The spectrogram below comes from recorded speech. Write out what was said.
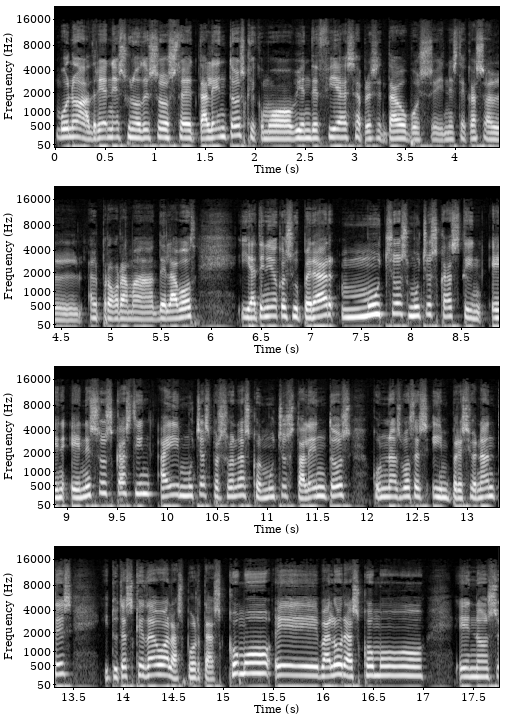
Bueno, Adrián es uno de esos eh, talentos que, como bien decía, se ha presentado, pues en este caso, al, programa de La Voz y ha tenido que superar muchos, muchos castings. En, esos castings hay muchas personas con muchos talentos, con unas voces impresionantes y tú te has quedado a las puertas. ¿Cómo eh, valoras, cómo eh, nos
